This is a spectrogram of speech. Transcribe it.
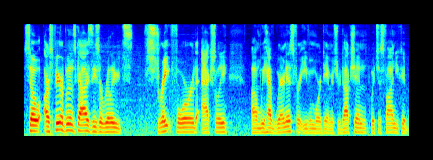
So our Spirit Boons, guys, these are really straightforward, actually. Um, we have awareness for even more damage reduction, which is fine. You could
